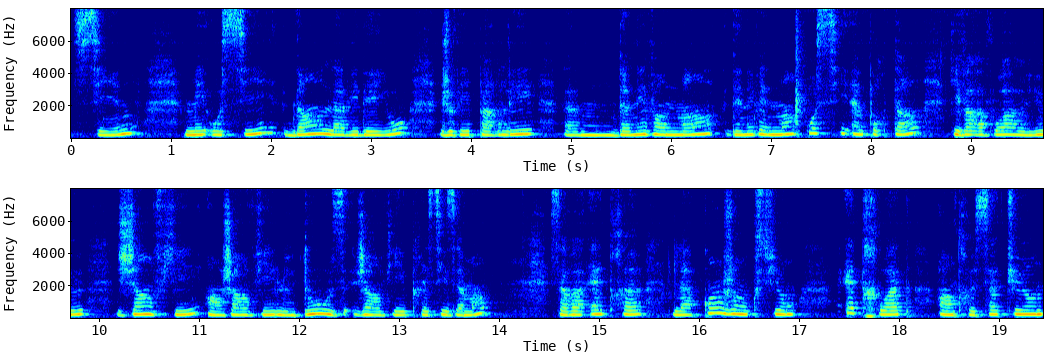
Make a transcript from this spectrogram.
signe, mais aussi dans la vidéo, je vais parler euh, d'un événement, d'un événement aussi important qui va avoir lieu janvier, en janvier, le 12 janvier précisément. Ça va être la conjonction étroite entre Saturne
